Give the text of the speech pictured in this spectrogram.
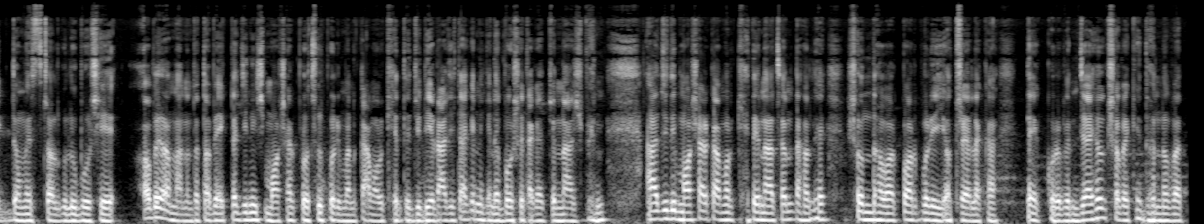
একদম স্টলগুলো বসে অবিরাম আনন্দ তবে একটা জিনিস, মশার প্রচুর পরিমাণ কামড় খেতে যদি রাজি থাকেন, এখানে বসে থাকার জন্য আসবেন। আর যদি মশার কামড় খেতে না চান, তাহলে সন্ধ্যা হওয়ার পরপরই অত্র এলাকা ত্যাগ করবেন। যাই হোক, সবাইকে ধন্যবাদ।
